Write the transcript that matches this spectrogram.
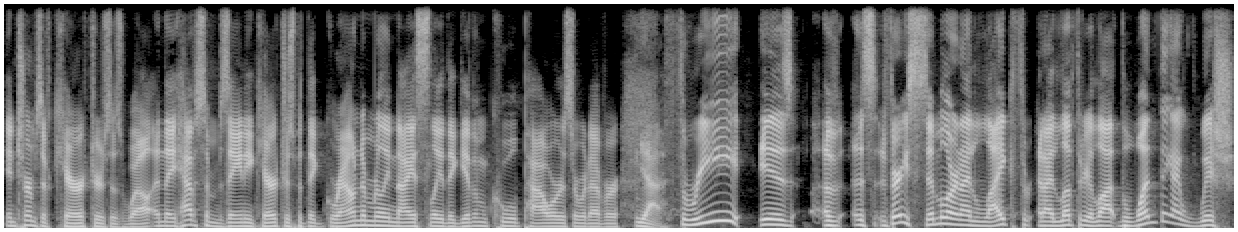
in terms of characters as well, and they have some zany characters, but they ground them really nicely. They give them cool powers or whatever. Yeah. Three is a, is very similar, and I like th- and I love three a lot. The one thing I wish,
